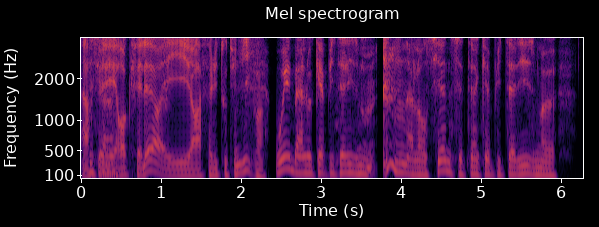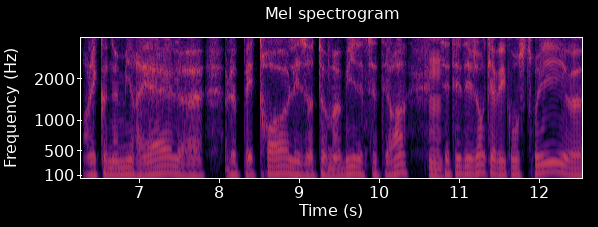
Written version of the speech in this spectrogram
Alors que ça. les Rockefeller, il leur a fallu toute une vie. Quoi. Oui, ben, le capitalisme à l'ancienne, c'était un capitalisme euh, dans l'économie réelle, euh, le pétrole, les automobiles, etc. Mm. C'était des gens qui avaient construit euh,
